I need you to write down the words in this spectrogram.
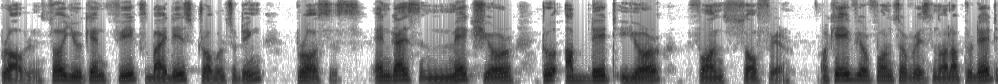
problem. So you can fix by this troubleshooting process. And guys make sure to update your phone software. Okay if your phone software is not up to date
